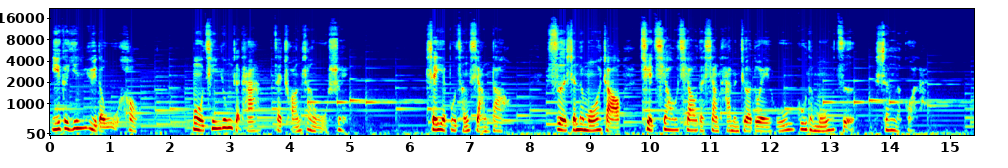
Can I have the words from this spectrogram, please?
一个阴郁的午后，母亲拥着他在床上午睡。谁也不曾想到，死神的魔爪却悄悄地向他们这对无辜的母子伸了过来。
